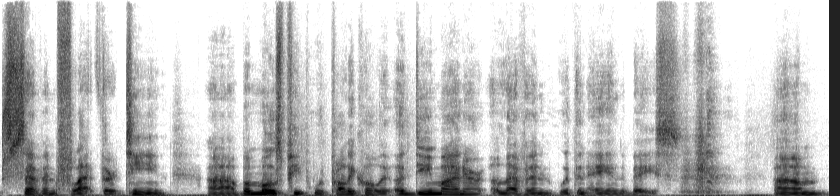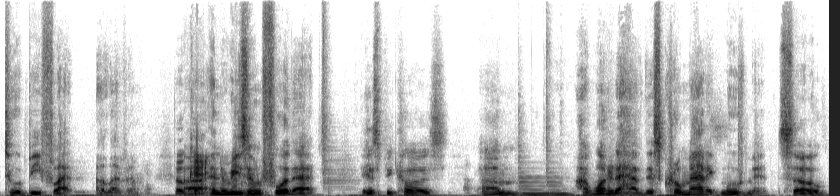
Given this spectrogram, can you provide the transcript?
7 flat 13. Uh, but most people would probably call it a D minor 11 with an A in the bass um, to a B flat 11. Okay. Uh, and the reason for that is because um, I wanted to have this chromatic movement. So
